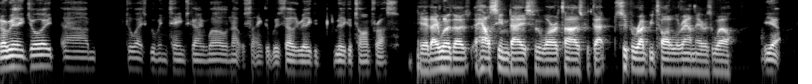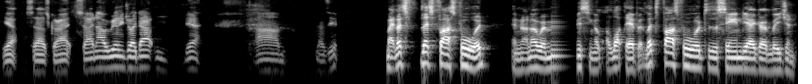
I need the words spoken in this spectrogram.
that I really enjoyed. Um, it's always good when teams going well, and that was something that was that was a really good, really good time for us. Yeah, they were those halcyon days for the Waratahs with that Super Rugby title around there as well. Yeah, yeah. So that was great. So no, we really enjoyed that, and yeah, Um, that was it, mate. Let's let's fast forward, and I know we're missing a, a lot there, but let's fast forward to the San Diego Legion.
